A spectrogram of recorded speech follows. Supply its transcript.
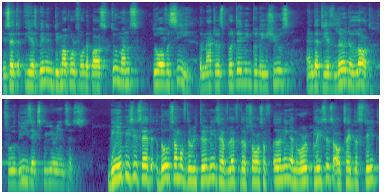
He said he has been in Dimapur for the past two months to oversee the matters pertaining to the issues and that he has learned a lot through these experiences. The APC said though some of the returnees have left the source of earning and workplaces outside the state,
